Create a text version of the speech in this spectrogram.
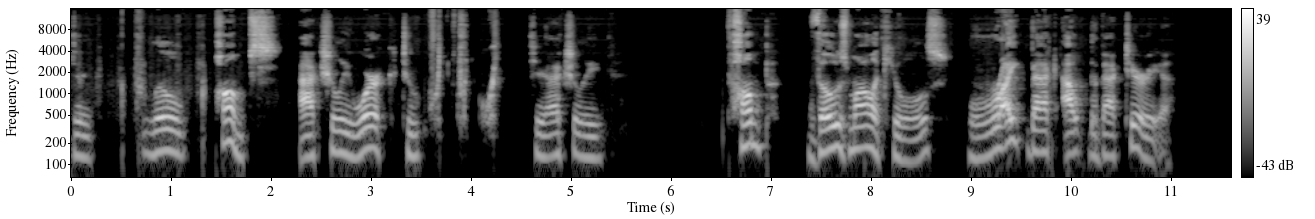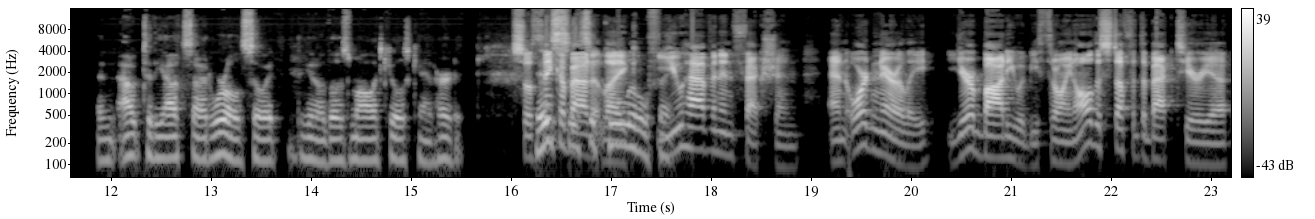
the little pumps actually work to to actually pump those molecules right back out the bacteria and out to the outside world so it you know those molecules can't hurt it. So think it's, about it's it cool like you have an infection and ordinarily your body would be throwing all the stuff at the bacteria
